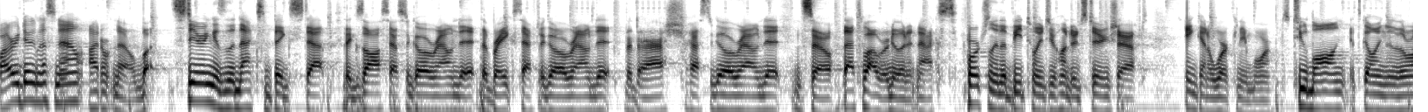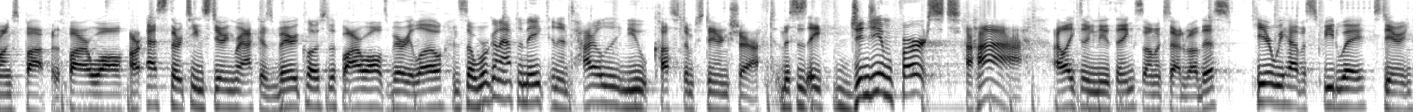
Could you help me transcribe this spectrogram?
Why are we doing this now? I don't know, but steering is the next big step. The exhaust has to go around it, the brakes have to go around it, the dash has to go around it, and so that's why we're doing it next. Fortunately, the B2200 steering shaft ain't gonna work anymore. It's too long, it's going into the wrong spot for the firewall. Our S13 steering rack is very close to the firewall, it's very low, and so we're gonna have to make an entirely new custom steering shaft. This is a Gingium first. Haha, I like doing new things, so I'm excited about this. Here we have a Speedway steering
